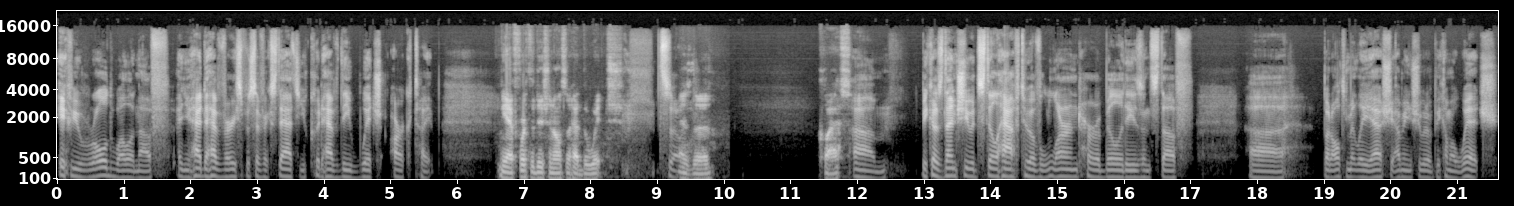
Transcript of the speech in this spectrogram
if you rolled well enough and you had to have very specific stats, you could have the witch archetype. Yeah, fourth edition also had the witch So as the class. um, because then she would still have to have learned her abilities and stuff. Uh, but ultimately, yeah, she, I mean, she would have become a witch.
